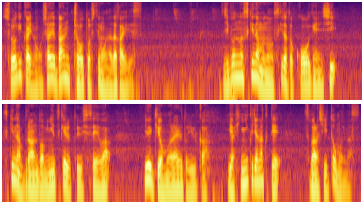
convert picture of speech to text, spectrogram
将棋界のおしゃれ番長としても名高いです。自分の好きなものを好きだと公言し好きなブランドを身につけるという姿勢は勇気をもらえるというかいや皮肉じゃなくて素晴らしいと思います。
